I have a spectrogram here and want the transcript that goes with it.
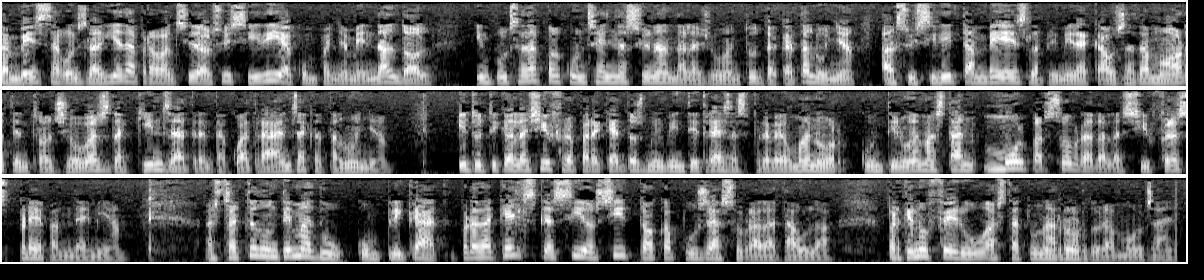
També, segons la Guia de Prevenció del Suïcidi i Acompanyament del Dol, impulsada pel Consell Nacional de la Joventut de Catalunya, el suïcidi també és la primera causa de mort entre els joves de 15 a 34 anys a Catalunya. I tot i que la xifra per aquest 2023 es preveu menor, continuem estant molt per sobre de les xifres prepandèmia. Es tracta d'un tema dur, complicat, però d'aquells que sí o sí toca posar sobre la taula. Per què no fer-ho ha estat un error durant molts anys?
